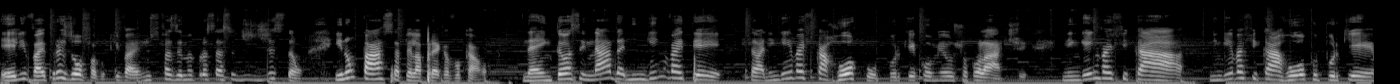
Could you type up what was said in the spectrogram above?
ele vai para o esôfago, que vai nos fazer no processo de digestão. E não passa pela prega vocal né? Então, assim, nada, ninguém vai ter, sei lá, ninguém vai ficar rouco porque comeu chocolate. Ninguém vai ficar, ninguém vai ficar rouco porque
